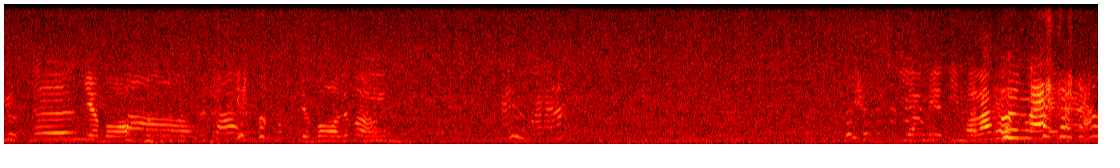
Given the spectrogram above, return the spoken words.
หยุดหนึ่งเกียร์บอลสองสามเกียร์บอลหรือเปล่าใกล้ถึงแล้วนะเยี่ยมเมียทีมพอละถึงแล้ว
